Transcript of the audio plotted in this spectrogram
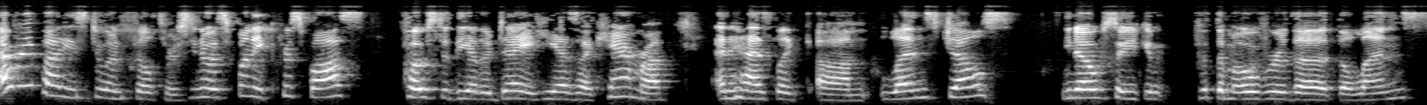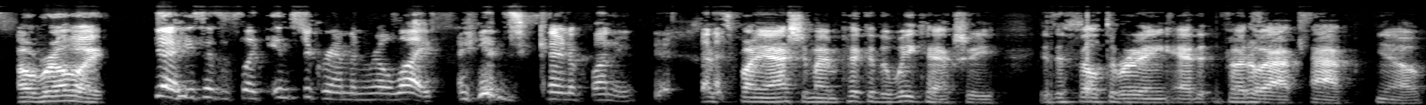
Everybody's doing filters. You know, it's funny. Chris Boss posted the other day. He has a camera and it has like um, lens gels. You know, so you can put them over the the lens. Oh, really? Yeah, he says it's like Instagram in real life. it's kind of funny. That's funny. Actually, my pick of the week actually is a filtering edit photo app app. You know,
